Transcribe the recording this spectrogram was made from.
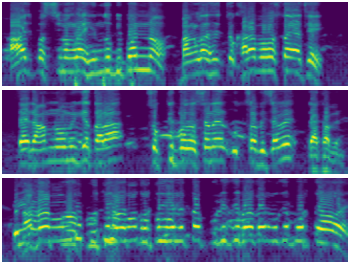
আজ পশ্চিমবাংলায় হিন্দু বিপন্ন বাংলাদেশের তো খারাপ অবস্থায় আছে তাই রামনবমীকে তারা শক্তি প্রদর্শনের উৎসব হিসাবে দেখাবেন। দাদা প্রতিবাদ করতে গেলে তো পুলিশি বাধার মুখে পড়তে হয়।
